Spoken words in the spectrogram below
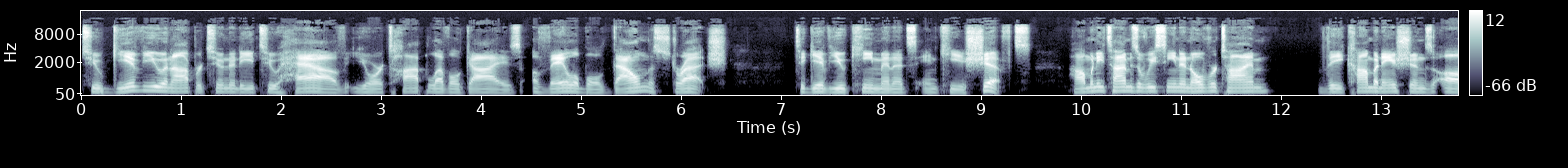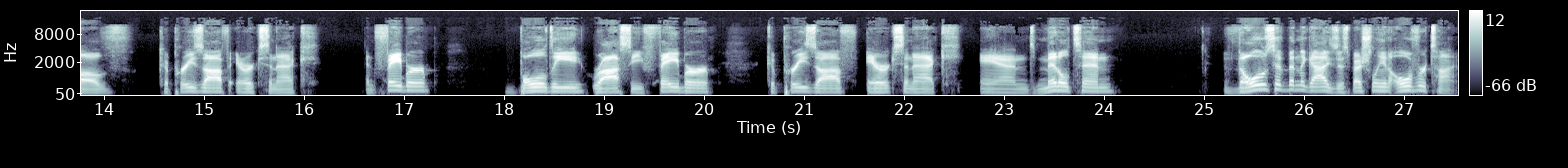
to give you an opportunity to have your top level guys available down the stretch to give you key minutes and key shifts. How many times have we seen in overtime the combinations of Kaprizov, Eriksson Ek, and Faber, Boldy, Rossi, Faber, Kaprizov, Eriksson Ek, and Middleton. Those have been the guys, especially in overtime,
